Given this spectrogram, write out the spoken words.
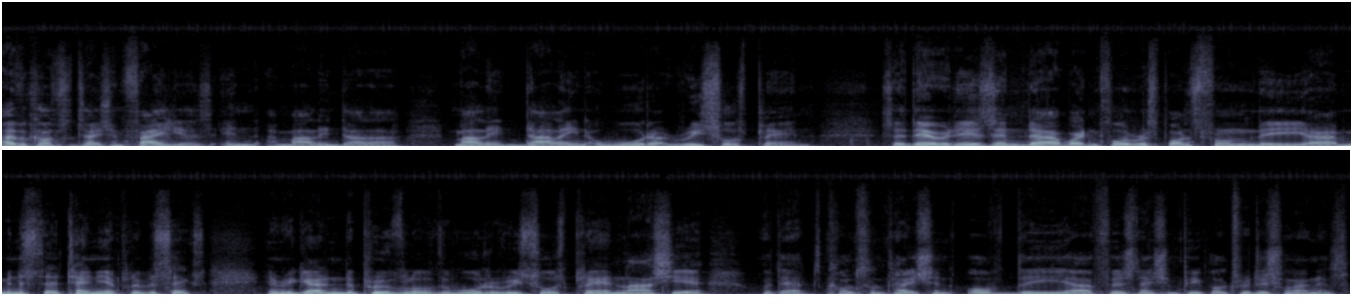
over consultation failures in a Dala, Marlene Darlene Water Resource Plan. So there it is, and uh, waiting for a response from the uh, Minister, Tanya Plibersek, in regarding the approval of the water resource plan last year without consultation of the uh, First Nation people, traditional owners.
